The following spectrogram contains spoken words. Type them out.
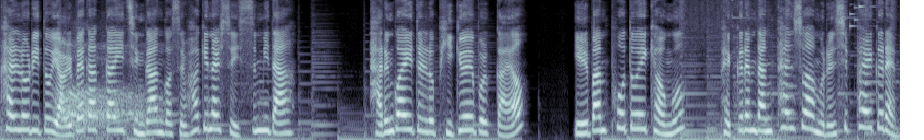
칼로리도 10배 가까이 증가한 것을 확인할 수 있습니다. 다른 과일들로 비교해 볼까요? 일반 포도의 경우 100g당 탄수화물은 18g,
